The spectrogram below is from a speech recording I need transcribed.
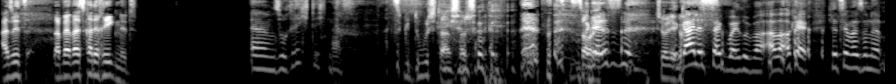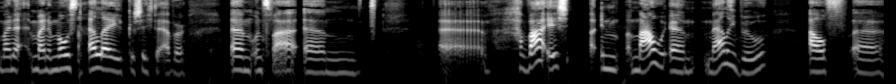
Also jetzt, weil, weil es gerade regnet. ähm, so richtig nass. Als du geduscht hast. Sorry. Okay, das ist eine Entschuldigung. geile Segway rüber. Aber okay, ich erzähl mal so eine meine meine most LA Geschichte ever. Ähm, und zwar ähm, äh, war ich in Mau ähm, Malibu auf äh, äh,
